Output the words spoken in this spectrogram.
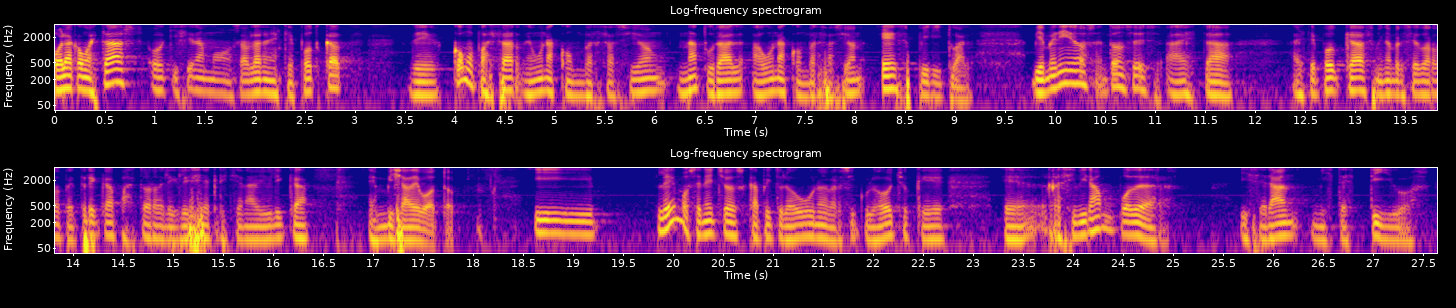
Hola, ¿cómo estás? Hoy quisiéramos hablar en este podcast de cómo pasar de una conversación natural a una conversación espiritual. Bienvenidos entonces a, esta, a este podcast. Mi nombre es Eduardo Petreca, pastor de la Iglesia Cristiana Bíblica en Villa Devoto. Y leemos en Hechos capítulo 1, versículo 8 que eh, recibirán poder y serán mis testigos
